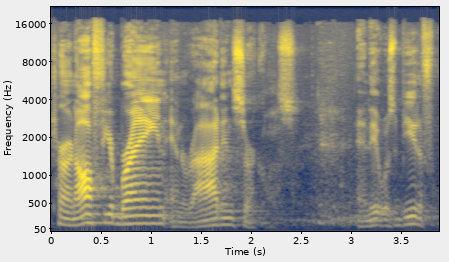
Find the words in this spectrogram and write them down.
turn off your brain, and ride in circles. And it was beautiful.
